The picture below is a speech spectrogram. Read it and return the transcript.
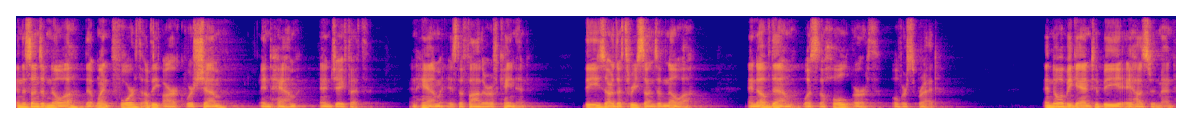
And the sons of Noah that went forth of the ark were Shem, and Ham, and Japheth. And Ham is the father of Canaan. These are the three sons of Noah, and of them was the whole earth overspread. And Noah began to be a husbandman,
